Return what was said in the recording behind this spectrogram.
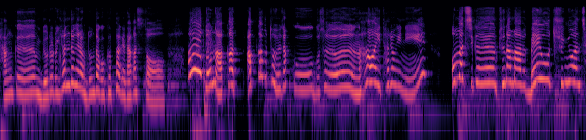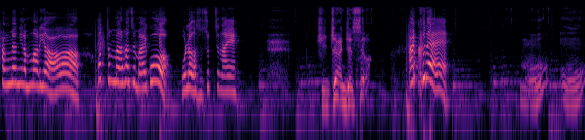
방금 요루루 현둥이랑 논다고 급하게 나갔어. 아, 넌 아까 아까부터 왜 자꾸 무슨 하와이 타령이니? 엄마 지금 드라마 매우 중요한 장면이란 말이야. 허튼 말 하지 말고 올라가서 숙제나 해. 진짜 안 잤어? 아 그래. 어? 어?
